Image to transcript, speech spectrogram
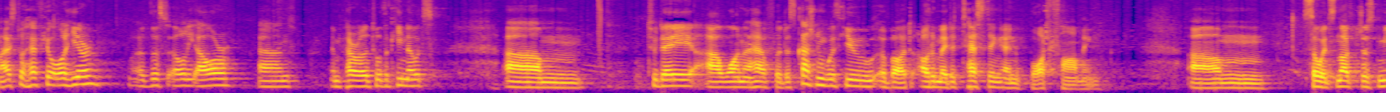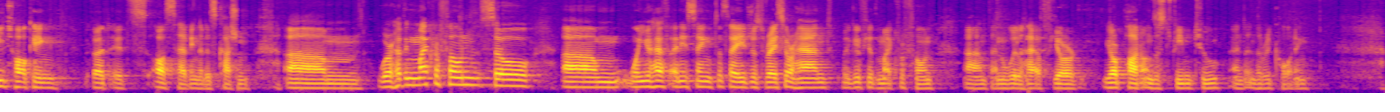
nice to have you all here at this early hour and in parallel to the keynotes. Um, today I want to have a discussion with you about automated testing and board farming. Um, so it's not just me talking, but it's us having a discussion. Um, we're having a microphone, so um, when you have anything to say, just raise your hand. We'll give you the microphone, and then we'll have your, your part on the stream too and in the recording.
